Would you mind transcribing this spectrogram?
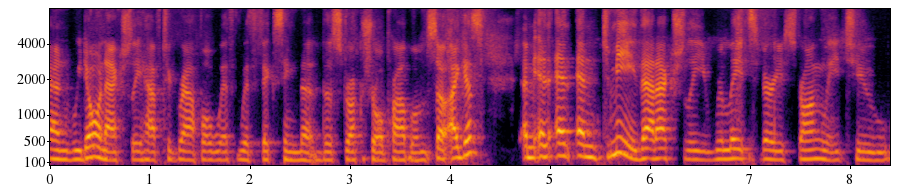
And we don't actually have to grapple with with fixing the, the structural problems. So I guess I mean, and, and, and to me, that actually relates very strongly to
